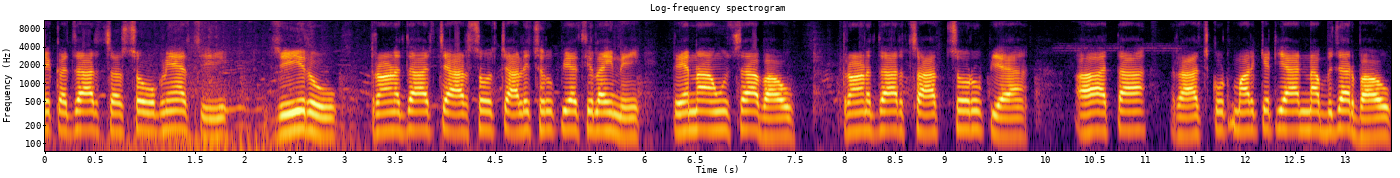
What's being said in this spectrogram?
એક હજાર છસો ઓગણ્યાસી, જીરું ત્રણ હજાર ચારસો ચાલીસ રૂપિયાથી લઈને તેના ઊંચા ભાવ ત્રણ હજાર સાતસો રૂપિયા. આ હતા રાજકોટ માર્કેટ યાર્ડના બજાર ભાવ.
